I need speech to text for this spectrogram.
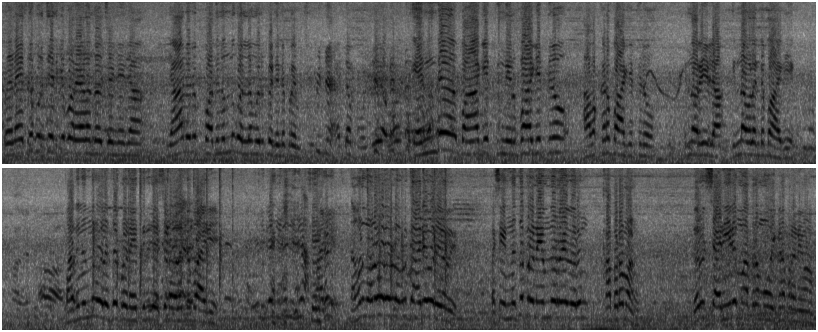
പ്രണയത്തെ കുറിച്ച് എനിക്ക് പറയാനുള്ളത് എന്താ വെച്ച് കഴിഞ്ഞ് കഴിഞ്ഞാൽ ഞാനൊരു പതിനൊന്ന് കൊല്ലം ഒരു പെണ്ണിനെ പ്രേമിച്ചു. എന്റെ ഭാഗ്യത്തിന് നിർഭാഗ്യത്തിനോ അവക്കടെ ഭാഗ്യത്തിനോ എന്നറിയില്ല ഇന്ന് അവൾ എന്റെ ഭാര്യയാണ്. പതിനൊന്ന് കൊല്ലത്തെ പ്രണയത്തിന് ശേഷം അവൾ എന്റെ ഭാര്യയാണ് നമ്മൾ നമ്മൾ കാര്യം പറയുന്നത് പക്ഷെ ഇന്നത്തെ പ്രണയം എന്ന് പറയുന്നത് വെറും കപടമാണ്. വെറും ശരീരം മാത്രം മോഹിക്കണ പ്രണയമാണ്.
